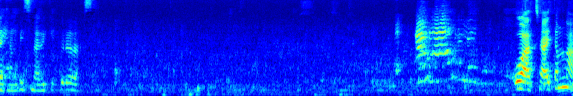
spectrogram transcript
দেখেন বিছনারে কি করে রাখছে? ও আচ্ছা আইতাম না।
